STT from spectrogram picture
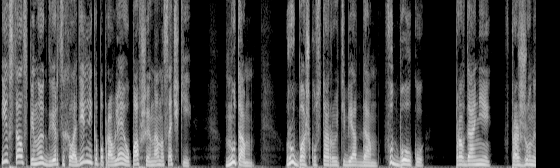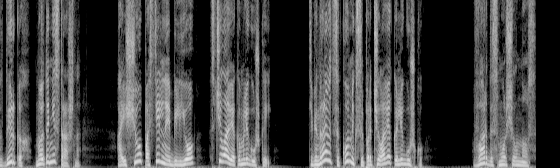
и встал спиной к дверце холодильника, поправляя упавшие на нос очки. «Ну там, рубашку старую тебе отдам, футболку. Правда, они в прожженных дырках, но это не страшно. А еще постельное белье с человеком-лягушкой. Тебе нравятся комиксы про человека-лягушку?» Варды сморщил нос.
